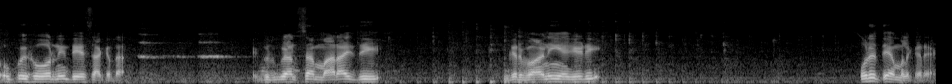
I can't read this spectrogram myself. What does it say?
ਉਹ ਕੋਈ ਹੋਰ ਨਹੀਂ ਦੇ ਸਕਦਾ। ਗੁਰੂ ਗ੍ਰੰਥ ਸਾਹਿਬ ਮਹਾਰਾਜ ਦੀ ਗੁਰਬਾਣੀ ਹੈ ਜਿਹੜੀ ਉਹਦੇ ਤੇ ਅਮਲ ਕਰਿਆ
